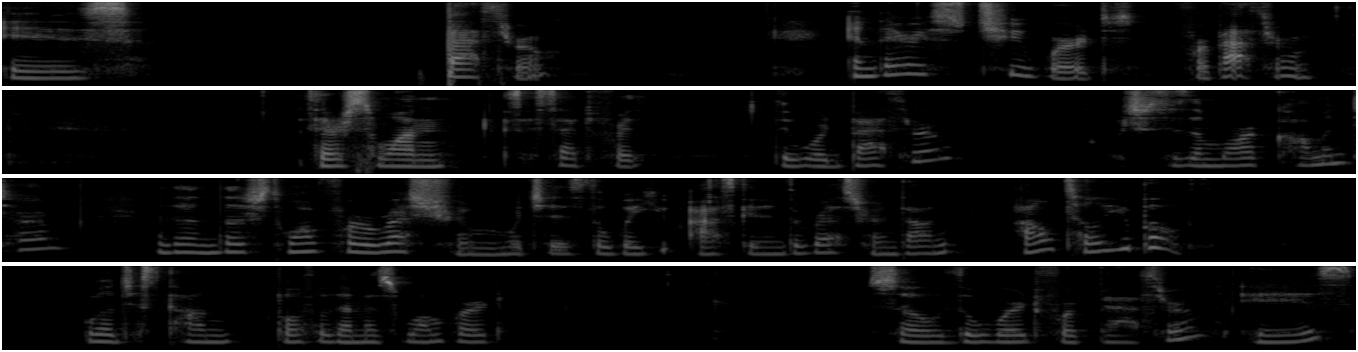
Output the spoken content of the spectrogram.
is bathroom. And there is two words for bathroom. There's one, as I said, for the word bathroom, which is a more common term, and then there's one for restroom, which is the way you ask it in the restaurant. I'll tell you both. We'll just count both of them as one word. So the word for bathroom is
